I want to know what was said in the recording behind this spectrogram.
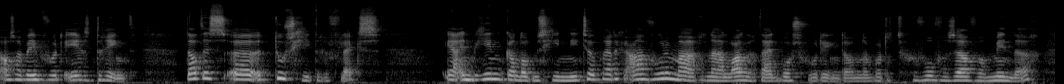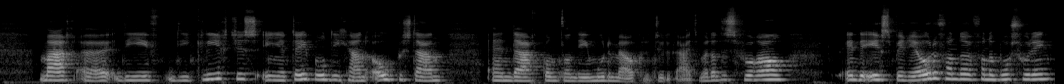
als haar baby voor het eerst drinkt. Dat is het toeschietreflex. Ja, in het begin kan dat misschien niet zo prettig aanvoelen, maar na langere tijd borstvoeding dan wordt het gevoel vanzelf wel minder. Maar die, die kliertjes in je tepel die gaan openstaan en daar komt dan die moedermelk natuurlijk uit. Maar dat is vooral in de eerste periode van de, van de borstvoeding.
